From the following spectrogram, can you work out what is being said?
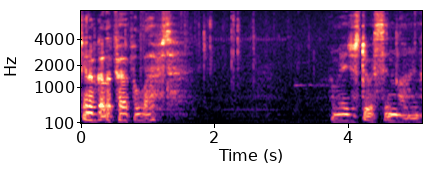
Seeing I've got the purple left, I may just do a thin line.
